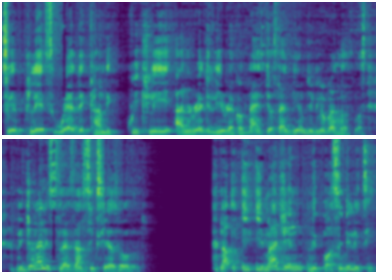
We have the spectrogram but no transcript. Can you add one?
to a place where they can be quickly and readily recognized, just like BMJ Global Health was. The journal is less than six years old. Now, imagine the possibility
